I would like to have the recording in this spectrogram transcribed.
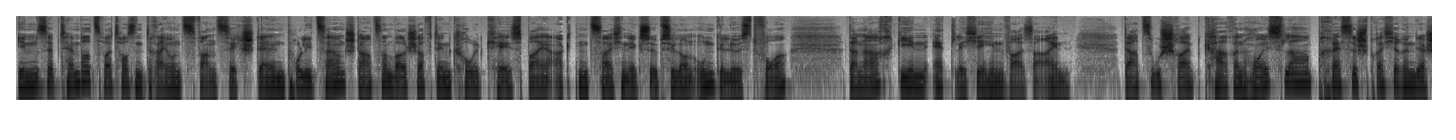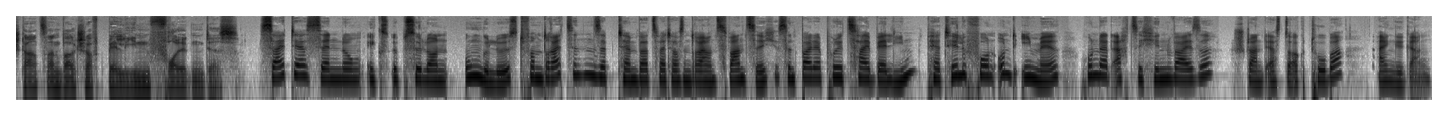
Im September 2023 stellen Polizei und Staatsanwaltschaft den Cold Case bei Aktenzeichen XY ungelöst vor. Danach gehen etliche Hinweise ein. Dazu schreibt Karen Häusler, Pressesprecherin der Staatsanwaltschaft Berlin, Folgendes. Seit der Sendung XY ungelöst vom 13. September 2023 sind bei der Polizei Berlin per Telefon und E-Mail 180 Hinweise, Stand 1. Oktober, eingegangen.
